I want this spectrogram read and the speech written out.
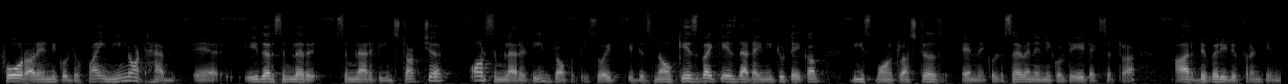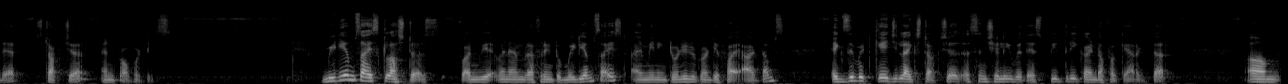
4 or n equal to 5 need not have uh, either similar similarity in structure or similarity in property. So, it, it is now case by case that I need to take up these small clusters n equal to 7, n equal to 8 etc., are very different in their structure and properties. Medium sized clusters when, we, when I am referring to medium sized I am meaning 20 to 25 atoms exhibit cage like structures essentially with sp3 kind of a character. Um,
